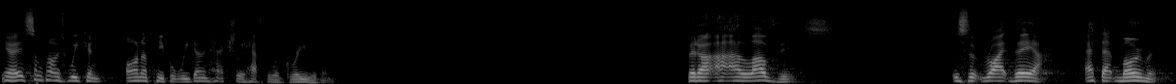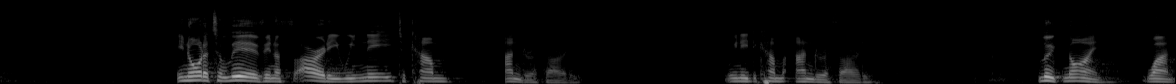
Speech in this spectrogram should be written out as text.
You know, sometimes we can honor people, we don't actually have to agree with them. But I, I love this is that right there, at that moment, in order to live in authority, we need to come under authority. We need to come under authority. Luke 9 1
